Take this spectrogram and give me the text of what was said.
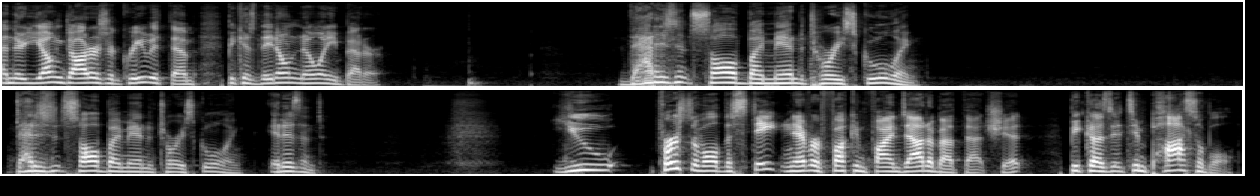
and their young daughters agree with them because they don't know any better? That isn't solved by mandatory schooling. That isn't solved by mandatory schooling. It isn't. You, first of all, the state never fucking finds out about that shit because it's impossible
